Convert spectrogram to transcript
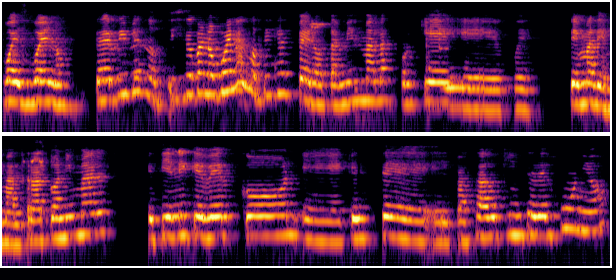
Pues bueno, terribles noticias, bueno, buenas noticias, pero también malas porque, eh, pues, tema de maltrato animal que tiene que ver con eh, que este, el pasado 15 de junio,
